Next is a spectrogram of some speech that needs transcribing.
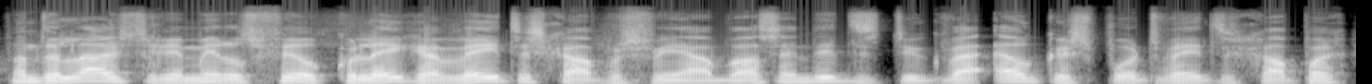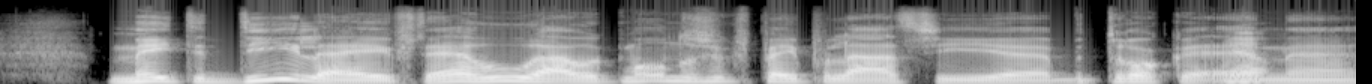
Want er luisteren inmiddels veel collega-wetenschappers van jou, Bas. En dit is natuurlijk waar elke sportwetenschapper mee te dealen heeft. Hè? Hoe hou ik mijn onderzoekspopulatie uh, betrokken en uh,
